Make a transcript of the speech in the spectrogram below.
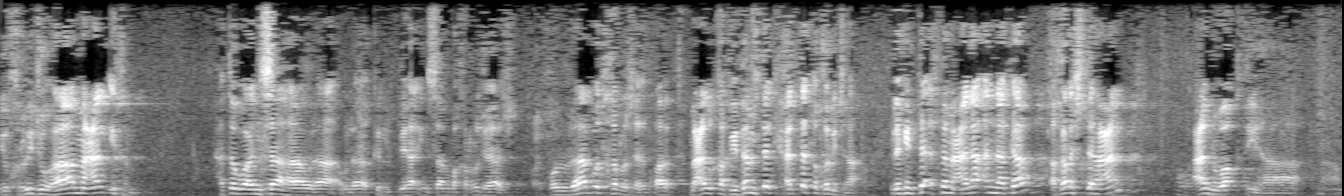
يخرجها مع الإثم. حتى وأنساها ولا ولا كلف بها إنسان ما خرجهاش يقولوا لابد تخرجها تبقى معلقة في ذمتك حتى تخرجها. لكن تأثم على أنك أخرجتها عن عن وقتها. نعم.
